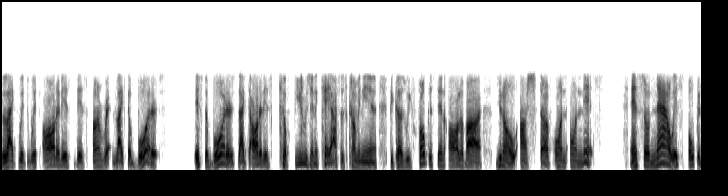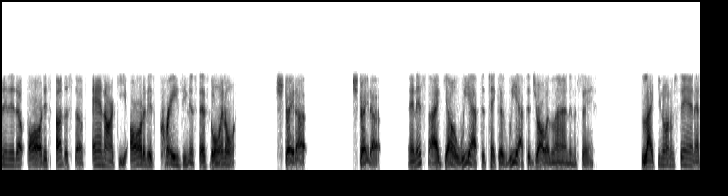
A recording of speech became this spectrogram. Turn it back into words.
like with with all of this this unre- like the borders. It's the borders, like all of this confusion and chaos is coming in because we focused in all of our, you know, our stuff on on this. And so now it's opening it up for all this other stuff, anarchy, all of this craziness that's going on. Straight up. Straight up. And it's like, yo, we have to take a we have to draw a line in the sand. Like, you know what I'm saying? As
